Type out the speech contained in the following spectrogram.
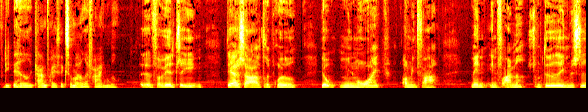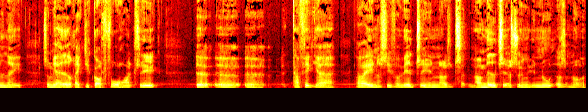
Fordi det havde Karen faktisk ikke så meget erfaring med. Øh, farvel til en, det har jeg så aldrig prøvet. Jo, min mor ikke, og min far. Men en fremmed, som døde inde ved siden af, som jeg havde rigtig godt forhold til, ikke? Øh, øh, øh, der fik jeg, der var jeg inde og sige farvel til hende, og var med til at synge hende ud og sådan noget.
